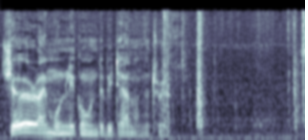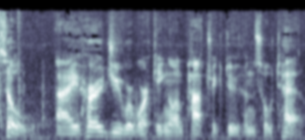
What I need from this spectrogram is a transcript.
Sure, I'm only going to be telling the truth. So, I heard you were working on Patrick Doohan's hotel.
